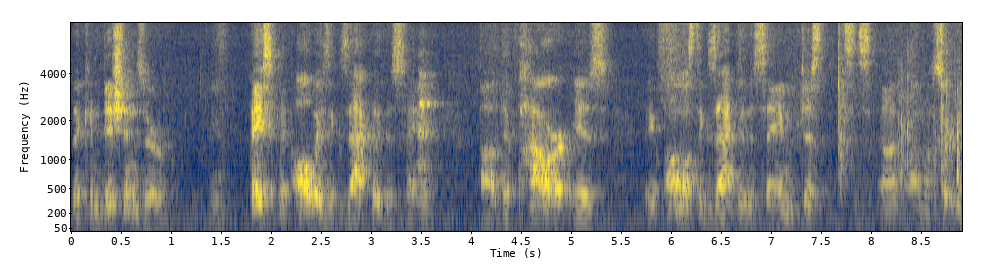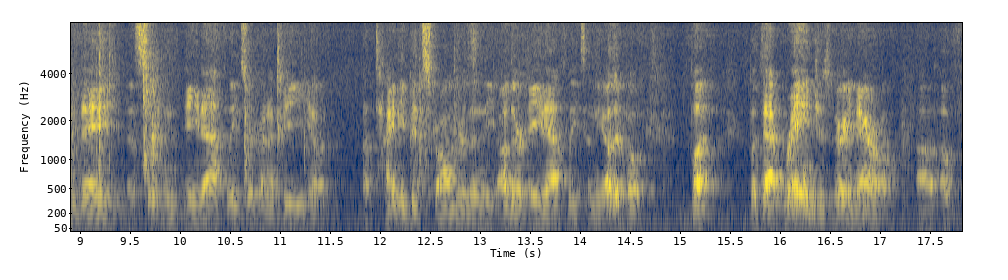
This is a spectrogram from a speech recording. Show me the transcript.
the conditions are Yeah. basically always exactly the same. Uh, the power is almost exactly the same, just uh, on a certain day, a certain eight athletes are going to be, you know, a tiny bit stronger than the other eight athletes in the other boat. But, but that range is very narrow uh, of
